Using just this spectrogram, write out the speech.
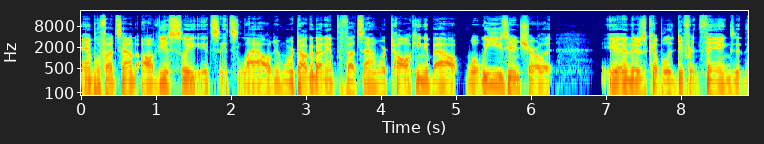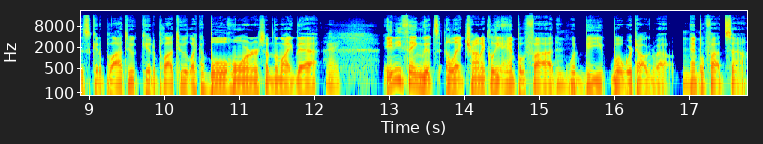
Amplified sound, obviously, it's it's loud, and when we're talking about amplified sound, we're talking about what we use here in Charlotte. And there's a couple of different things that this could apply to. It could apply to like a bullhorn or something like that. Right. Anything that's electronically amplified would be what we're talking about, amplified sound.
